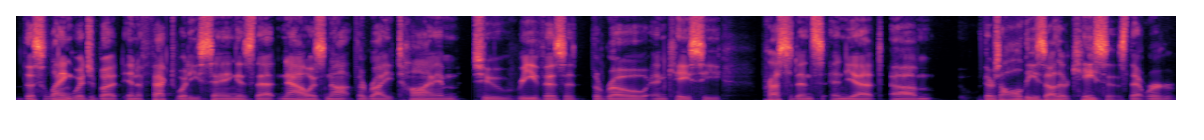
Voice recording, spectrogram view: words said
this language, but in effect, what he's saying is that now is not the right time to revisit the Roe and Casey precedents, and yet um, there's all these other cases that were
